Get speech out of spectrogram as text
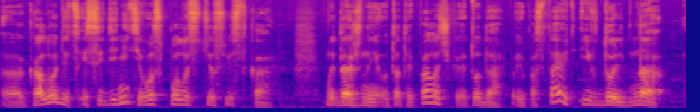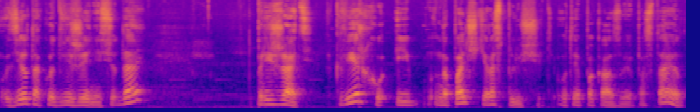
э, колодец и соединить его с полостью свистка. Мы должны вот этой палочкой туда ее поставить и вдоль дна сделать такое движение сюда, прижать кверху и на пальчике расплющить. Вот я показываю, поставил.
